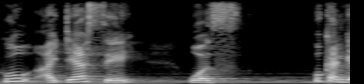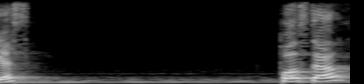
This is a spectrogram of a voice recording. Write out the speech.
who I dare say was, who can guess? Paul style?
